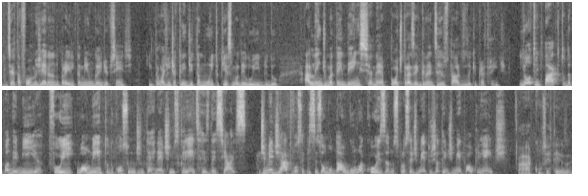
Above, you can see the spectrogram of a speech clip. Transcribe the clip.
de certa forma, gerando para ele também um ganho de eficiência. Então, a gente acredita muito que esse modelo híbrido, além de uma tendência, né, pode trazer grandes resultados daqui para frente. E outro impacto da pandemia foi o aumento do consumo de internet nos clientes residenciais. De imediato, você precisou mudar alguma coisa nos procedimentos de atendimento ao cliente? Ah, com certeza.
